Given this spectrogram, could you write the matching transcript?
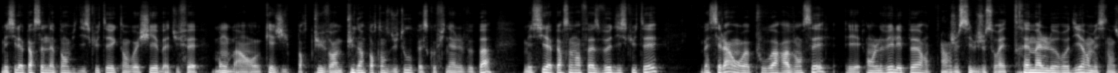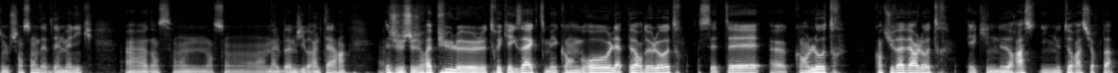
mais si la personne n'a pas envie de discuter et que t'envoies chier, bah tu fais, bon ben ok, j'y porte plus vraiment plus d'importance du tout parce qu'au final elle veut pas, mais si la personne en face veut discuter, bah c'est là où on va pouvoir avancer et enlever les peurs. Alors je sais, je saurais très mal le redire, mais c'est dans une chanson d'Abdel Malik, euh, dans, son, album Gibraltar. J'aurais pu le, truc exact, mais qu'en gros, la peur de l'autre, c'était euh, quand l'autre, quand tu vas vers l'autre et qu'il ne, ne te rassure pas.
